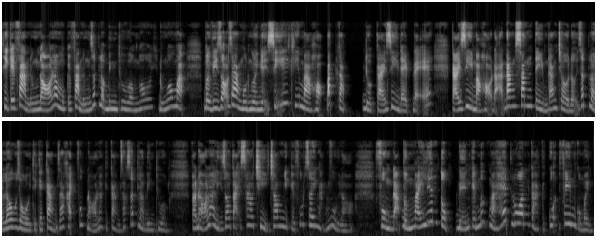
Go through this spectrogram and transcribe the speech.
thì cái phản ứng đó là một cái phản ứng rất là bình thường thôi, đúng không ạ? Bởi vì rõ ràng một người nghệ sĩ khi mà họ bắt gặp được cái gì đẹp đẽ Cái gì mà họ đã đang săn tìm, đang chờ đợi rất là lâu rồi Thì cái cảm giác hạnh phúc đó là cái cảm giác rất là bình thường. Và đó là lý do tại sao chỉ trong những cái phút giây ngắn ngủi đó Phùng đã bấm máy liên tục đến cái mức mà hết luôn cả cái cuộn phim của mình.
